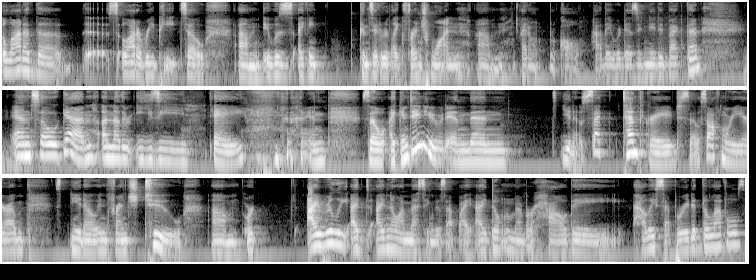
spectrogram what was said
a lot of the a lot of repeat so um, it was i think considered like french one um, i don't recall how they were designated back then and so again another easy a and so i continued and then you know sec- 10th grade so sophomore year i'm you know in french two um, or I really I, I know I'm messing this up. I, I don't remember how they how they separated the levels,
